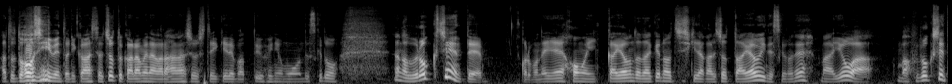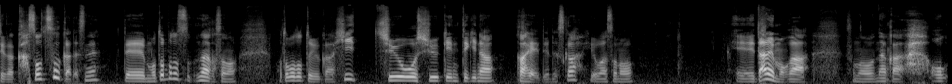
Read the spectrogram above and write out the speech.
あと同時イベントに関してはちょっと絡めながら話をしていければっていうふうに思うんですけど、なんかブロックチェーンって、これもね、本1回読んだだけの知識だからちょっと危ういんですけどね、まあ要はまあ、ブロックチェーンというか仮想通貨ですね。で、もともと、なんかその、もともとというか、非中央集権的な貨幣でですか？要はその、えー、誰もが、その、なんか、お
